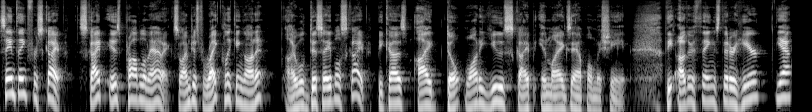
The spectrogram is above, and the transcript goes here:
Same thing for Skype. Skype is problematic, so I'm just right clicking on it. I will disable Skype because I don't want to use Skype in my example machine. The other things that are here, yeah,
